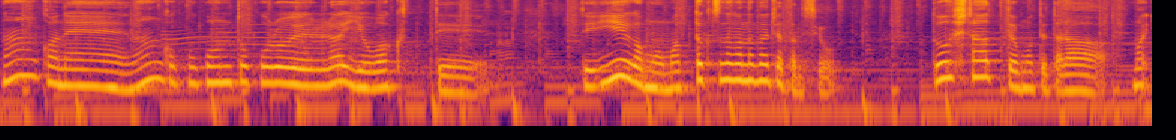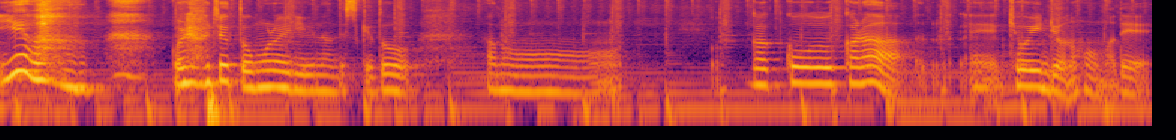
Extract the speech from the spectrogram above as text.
なんかねなんかここのところえらい弱くてで家がもう全く繋がらなくなっちゃったんですよ。どうしたって思ってたら、まあ、家は これはちょっとおもろい理由なんですけどあのー学校から、えー教員寮の方まで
